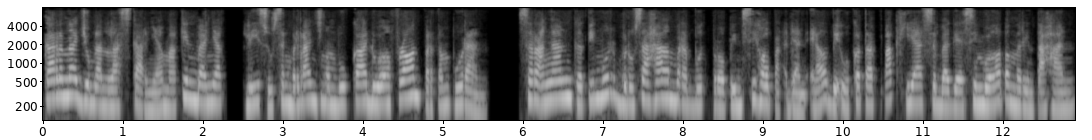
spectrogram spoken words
Karena jumlah laskarnya makin banyak, Li Suseng beranj membuka dua front pertempuran. Serangan ke timur berusaha merebut Provinsi Hopak dan LBU Kota Pakhia sebagai simbol pemerintahan,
